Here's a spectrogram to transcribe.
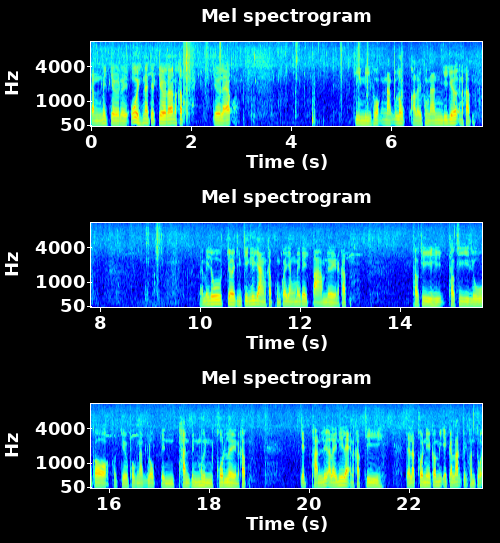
กันไม่เจอเลย โอ้ย น่าจะเจอแล้วนะครับ เจอแล้ว ที่มีพวกนักรบอะไรพวกนั้นเยอะๆนะครับ แต่ไม่รู้เจอจริง ๆ หรือยังครับ ผมก็ยังไม่ได้ตามเลยนะครับ เท่าที่เท่าที่รู้ก็เขาเจอพวกนักรบเป็นพันเป็นหมื่นคนเลยนะครับเจ็ดพันหรืออะไรนี่แหละนะครับ ที่แต่ละคนเนี่ยก็มีเอกลักษณ์เป็นของตัว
